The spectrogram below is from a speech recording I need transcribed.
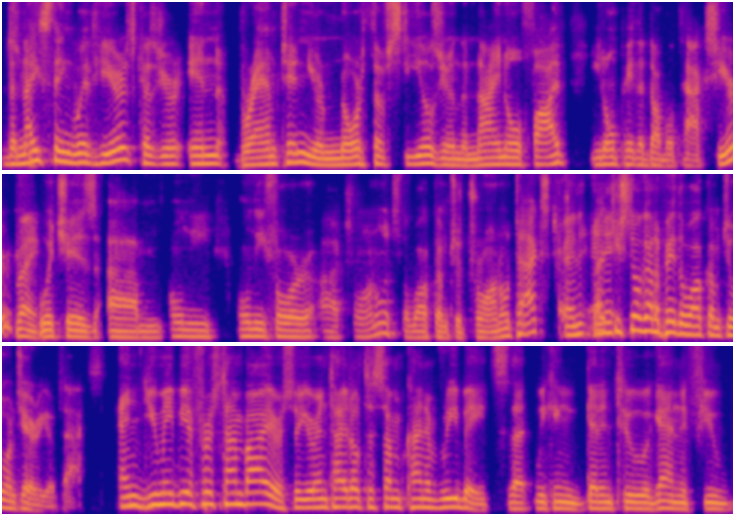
The nice thing with here is because you're in Brampton, you're north of Steeles, you're in the 905. You don't pay the double tax here, right? Which is um, only only for uh, Toronto. It's the welcome to Toronto tax, and, and but it, you still got to pay the welcome to Ontario tax. And you may be a first time buyer, so you're entitled to some kind of rebates that we can get into again if you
